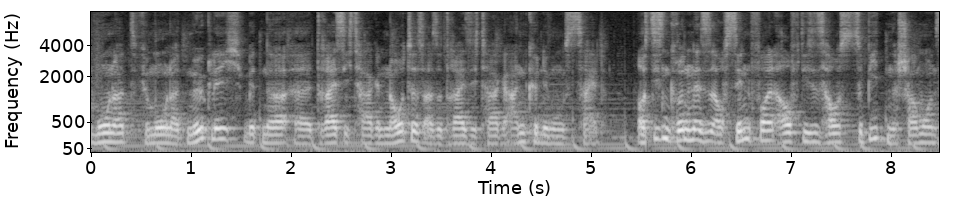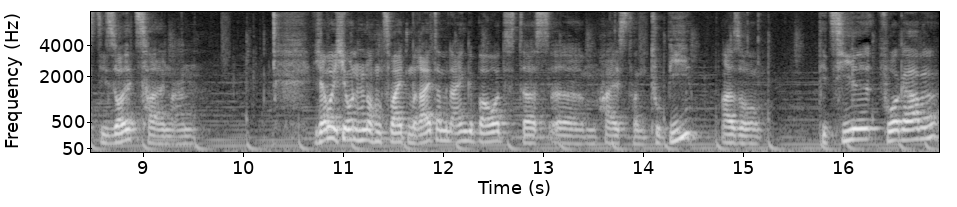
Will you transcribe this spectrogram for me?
Monat für Monat möglich mit einer äh, 30 Tage Notice, also 30 Tage Ankündigungszeit. Aus diesen Gründen ist es auch sinnvoll, auf dieses Haus zu bieten. Schauen wir uns die Sollzahlen an. Ich habe euch hier unten noch einen zweiten Reiter mit eingebaut, das ähm, heißt dann To Be, also die Zielvorgabe.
